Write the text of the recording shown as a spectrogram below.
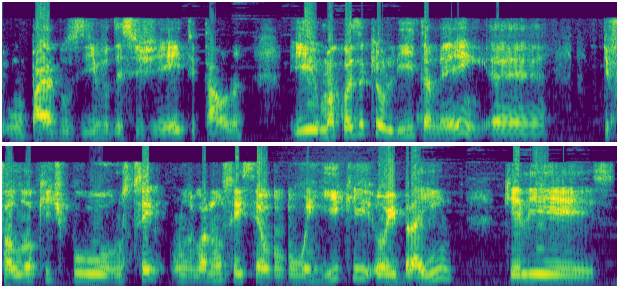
um pai abusivo desse jeito e tal, né? E uma coisa que eu li também é que falou que, tipo, não sei, agora não sei se é o Henrique ou o Ibrahim, que eles,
